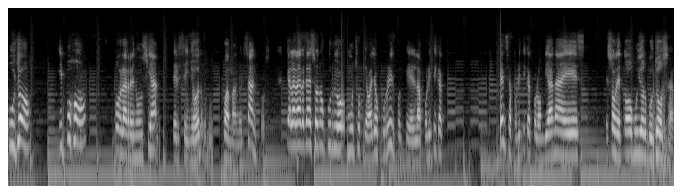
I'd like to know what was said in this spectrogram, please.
huyó y pujó por la renuncia del señor Juan Manuel Santos. Que a la larga eso no ocurrió mucho que vaya a ocurrir, porque la política, la política colombiana es, es sobre todo muy orgullosa.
